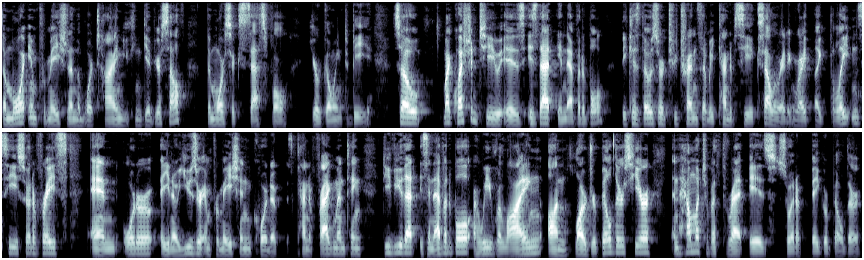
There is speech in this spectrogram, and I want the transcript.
The more information and the more time you can give yourself, the more successful you're going to be. So, my question to you is Is that inevitable? Because those are two trends that we kind of see accelerating, right? Like the latency sort of race and order, you know, user information kind of, kind of fragmenting. Do you view that as inevitable? Are we relying on larger builders here? And how much of a threat is sort of bigger builder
